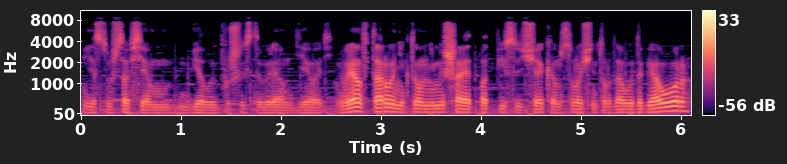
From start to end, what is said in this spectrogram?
если уж совсем белый пушистый вариант делать. Вариант второй, никто вам не мешает подписывать с человеком срочный трудовой договор,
